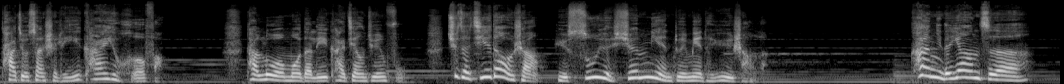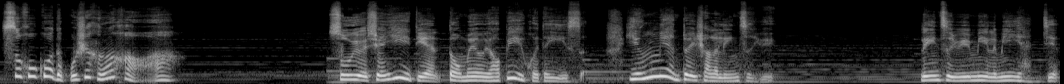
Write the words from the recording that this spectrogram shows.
他就算是离开又何妨？他落寞的离开将军府，却在街道上与苏月轩面对面的遇上了。看你的样子，似乎过得不是很好啊。苏月轩一点都没有要避讳的意思，迎面对上了林子瑜。林子瑜眯了眯眼睛，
